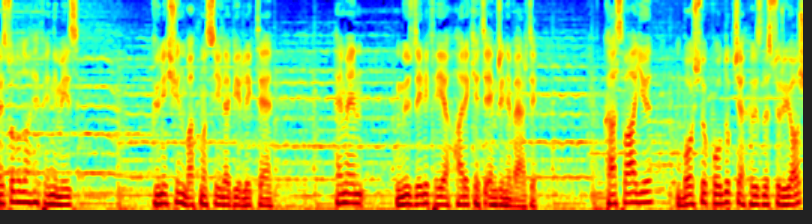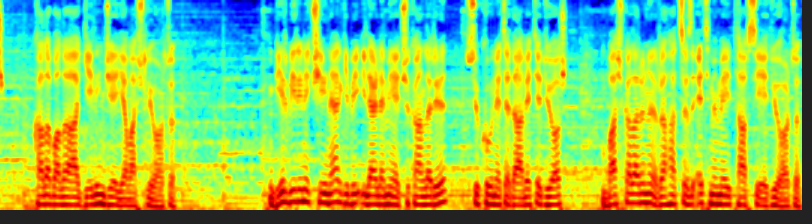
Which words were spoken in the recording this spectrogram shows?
Resulullah Efendimiz güneşin batmasıyla birlikte hemen Müzdelife'ye hareket emrini verdi. Kasvayı boşluk buldukça hızlı sürüyor, kalabalığa gelince yavaşlıyordu. Birbirini çiğner gibi ilerlemeye çıkanları sükunete davet ediyor, başkalarını rahatsız etmemeyi tavsiye ediyordu.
